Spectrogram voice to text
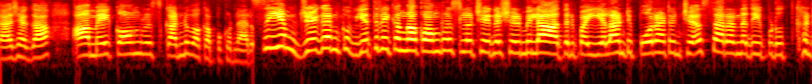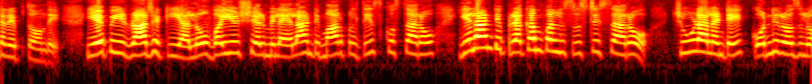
తాజాగా ఆమె కాంగ్రెస్ కండువ కప్పుకున్నారు సీఎం జగన్కు వ్యతిరేకంగా కాంగ్రెస్లో చేరిన షర్మిల అతనిపై ఎలాంటి పోరాటం చేస్తారన్నది ఇప్పుడు ఉత్కంఠ రేపుతోంది. ఏపీ రాజకీయాల్లో వైఎస్ షర్మిల ఎలాంటి మార్పులు తీసుకొస్తారో ఎలాంటి ప్రకంపనలు సృష్టిస్తారో చూడాలంటే కొన్ని రోజులు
